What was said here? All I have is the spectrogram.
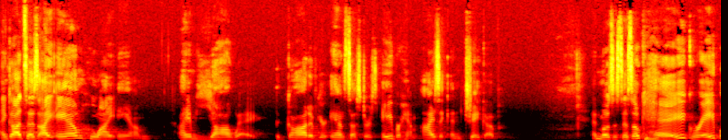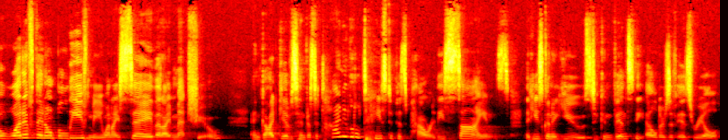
And God says, I am who I am. I am Yahweh, the God of your ancestors, Abraham, Isaac, and Jacob. And Moses says, Okay, great, but what if they don't believe me when I say that I met you? And God gives him just a tiny little taste of his power, these signs that he's going to use to convince the elders of Israel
